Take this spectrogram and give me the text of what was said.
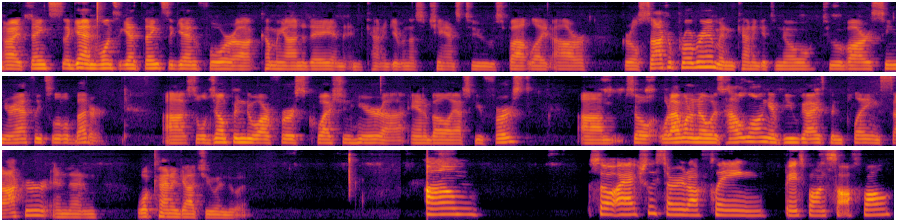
All right, thanks again. Once again, thanks again for uh, coming on today and, and kind of giving us a chance to spotlight our girls soccer program and kind of get to know two of our senior athletes a little better. Uh, so we'll jump into our first question here. Uh, Anabel, I'll ask you first. Um, so what I want to know is how long have you guys been playing soccer, and then what kind of got you into it? Um, so I actually started off playing baseball and softball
